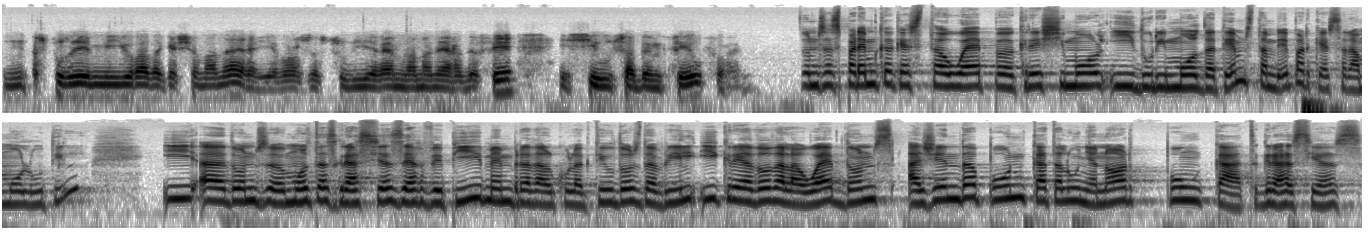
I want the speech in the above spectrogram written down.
mm, es podria millorar d'aquesta manera, llavors estudiarem la manera de fer i si ho sabem fer, ho farem. Doncs esperem que aquesta web creixi molt i duri molt de temps també perquè serà molt útil i eh, doncs, eh, moltes gràcies, Hervé Pi, membre del col·lectiu 2 d'abril i creador de la web doncs, agenda.catalunyanord.cat. Gràcies.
